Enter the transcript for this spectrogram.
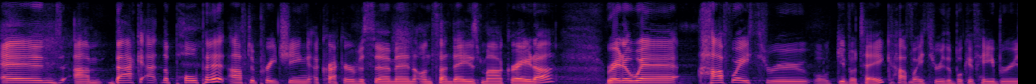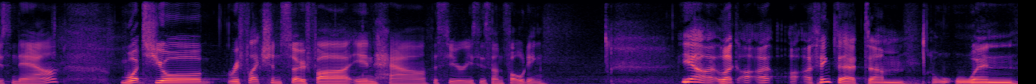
And um, back at the pulpit after preaching a cracker of a sermon on Sundays, Mark Rader. Rader, we're halfway through, or give or take, halfway through the book of Hebrews now. What's your reflection so far in how the series is unfolding? Yeah, like I, I, think that um, when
